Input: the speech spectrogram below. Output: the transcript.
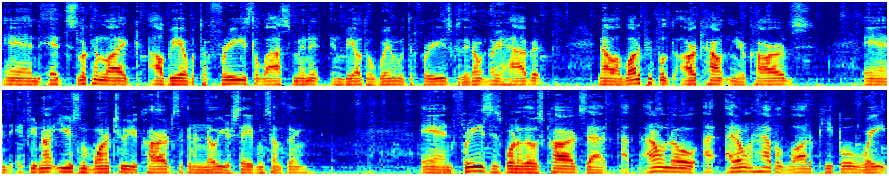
and it's looking like I'll be able to freeze the last minute and be able to win with the freeze because they don't know you have it. Now a lot of people are counting your cards, and if you're not using one or two of your cards, they're gonna know you're saving something. And freeze is one of those cards that I, I don't know. I, I don't have a lot of people wait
